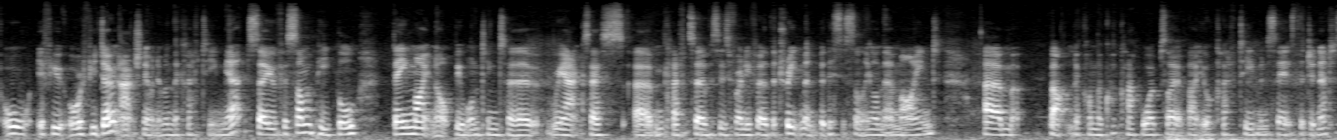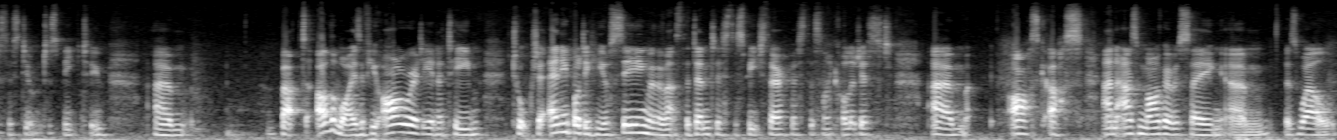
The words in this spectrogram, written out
or if you, or if you don't actually know anyone in the cleft team yet. So for some people, they might not be wanting to reaccess um, cleft services for any further treatment, but this is something on their mind. Um, but look on the CLAPA website about your cleft team and say it's the geneticist you want to speak to. Um, but otherwise, if you are already in a team, talk to anybody who you're seeing, whether that's the dentist, the speech therapist, the psychologist. Um, ask us. And as Margo was saying um, as well,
